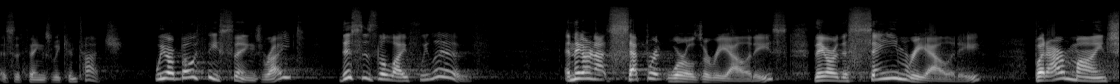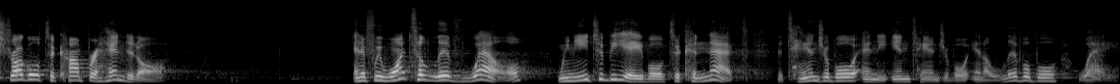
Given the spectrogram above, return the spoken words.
as the things we can touch. We are both these things, right? This is the life we live. And they are not separate worlds or realities, they are the same reality, but our minds struggle to comprehend it all. And if we want to live well, we need to be able to connect the tangible and the intangible in a livable way.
